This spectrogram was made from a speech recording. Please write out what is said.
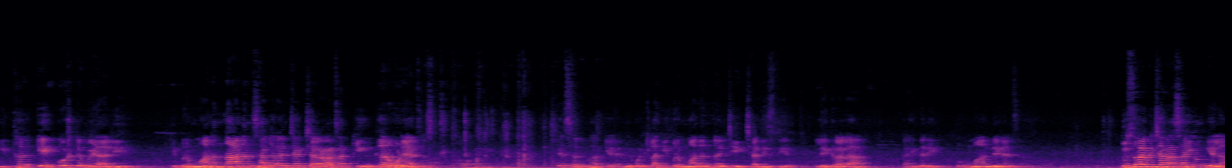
इथं एक गोष्ट मिळाली की ब्रह्मानंद आनंद सागरांच्या चरणाचा किंकर होण्याचं. हे सद्भाग्य आहे. मी म्हटलं ही ब्रह्मानंदांची इच्छा दिसतीये. लेकराला काहीतरी बहुमान देण्याचा. दुसरा विचार असा येऊन गेला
